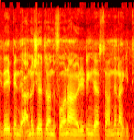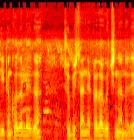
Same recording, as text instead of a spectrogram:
ఇదైపోయింది. అను చేతిలో ఉంది ఫోన్ ఆమె ఎడిటింగ్ చేస్తూ ఉంది. నాకు ఇది తీయటం కుదరలేదు. చూపిస్తాను ఎక్కడ దాకా వచ్చింది అన్నది.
